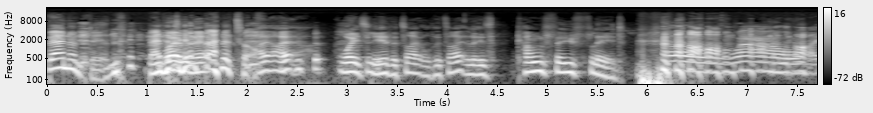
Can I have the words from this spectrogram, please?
Benadryl? wait a Benadryl, minute. I, I, wait till you hear the title. The title is Kung Fu Flid. Oh, man wow.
